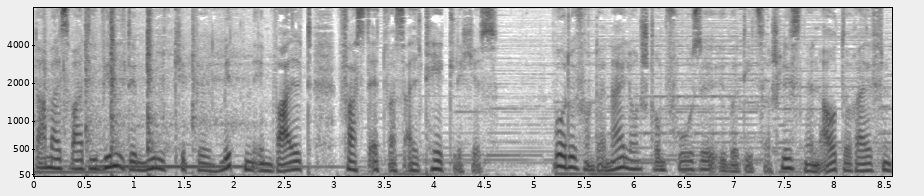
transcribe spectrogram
Damals war die wilde Müllkippe mitten im Wald fast etwas Alltägliches. Wurde von der Nylonstrumpfhose über die zerschlissenen Autoreifen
